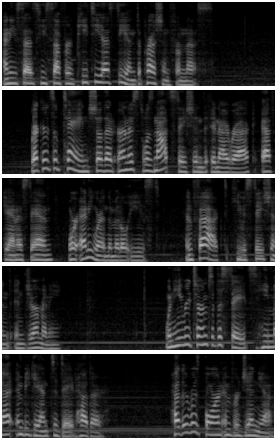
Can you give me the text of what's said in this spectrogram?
and he says he suffered PTSD and depression from this. Records obtained show that Ernest was not stationed in Iraq, Afghanistan, or anywhere in the Middle East. In fact, he was stationed in Germany. When he returned to the States, he met and began to date Heather. Heather was born in Virginia.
